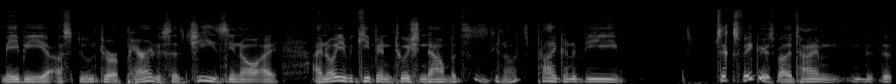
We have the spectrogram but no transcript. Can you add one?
maybe a student or a parent who says, "Geez, you know, I I know you've been keeping tuition down, but this is you know it's probably going to be six figures by the time the,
